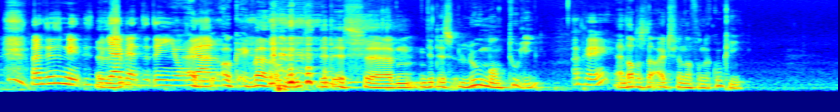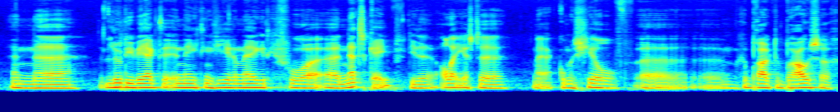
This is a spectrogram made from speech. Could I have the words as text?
maar het is niet. Het Jij is, bent het in je jonge jaren. Ook, ik ben het ook niet. dit, is, um, dit is Lou Montulli. Oké. Okay. En dat is de uitvinder van de cookie. En uh, Lou die werkte in 1994 voor uh, Netscape, die de allereerste nou ja, commercieel uh, gebruikte browser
